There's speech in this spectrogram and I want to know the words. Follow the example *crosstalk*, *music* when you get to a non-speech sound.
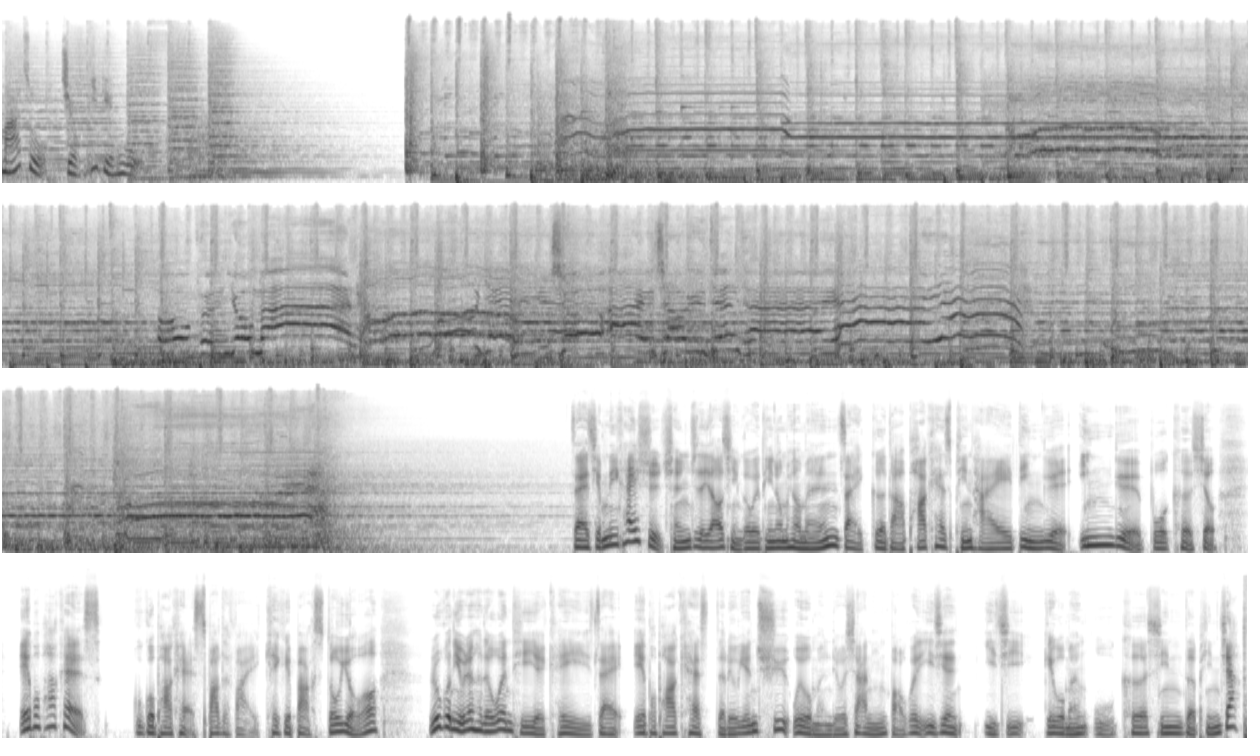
马祖九一点五。在节目的一开始，诚挚的邀请各位听众朋友们在各大 Podcast 平台订阅音乐播客秀，Apple Podcast、Google Podcast、Spotify、KKBox 都有哦。如果你有任何的问题，也可以在 Apple Podcast 的留言区为我们留下您宝贵的意见，以及给我们五颗星的评价。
